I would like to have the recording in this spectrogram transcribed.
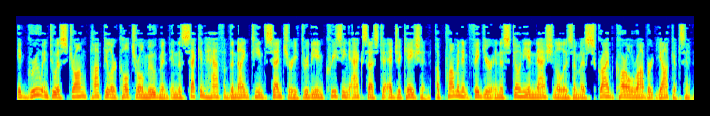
It grew into a strong popular cultural movement in the second half of the 19th century through the increasing access to education. A prominent figure in Estonian nationalism is scribe Karl Robert Jakobson.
